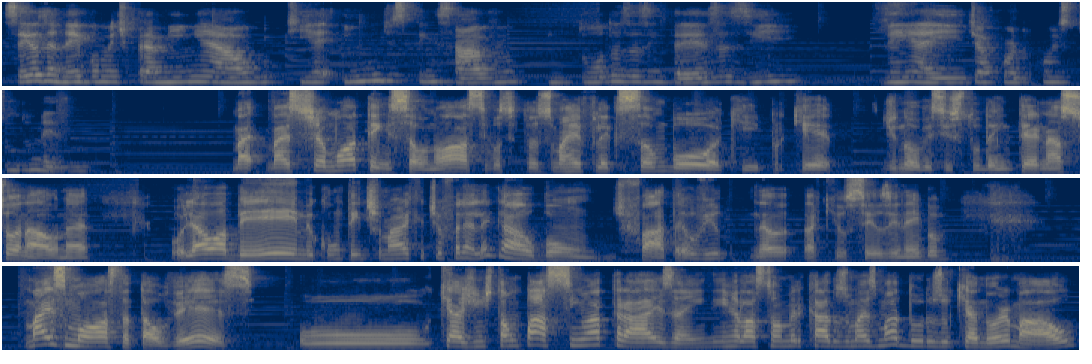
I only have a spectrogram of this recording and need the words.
Sales Enablement para mim é algo que é indispensável em todas as empresas e vem aí de acordo com o estudo mesmo. Mas, mas chamou a atenção nossa você trouxe uma reflexão boa aqui, porque, de novo, esse estudo é internacional, né? Olhar o ABM, o Content Marketing, eu falei, é legal, bom, de fato. Aí eu vi né, aqui o Sales Enablement mas mostra, talvez, o que a gente está um passinho atrás ainda em relação a mercados mais maduros, o que é normal.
